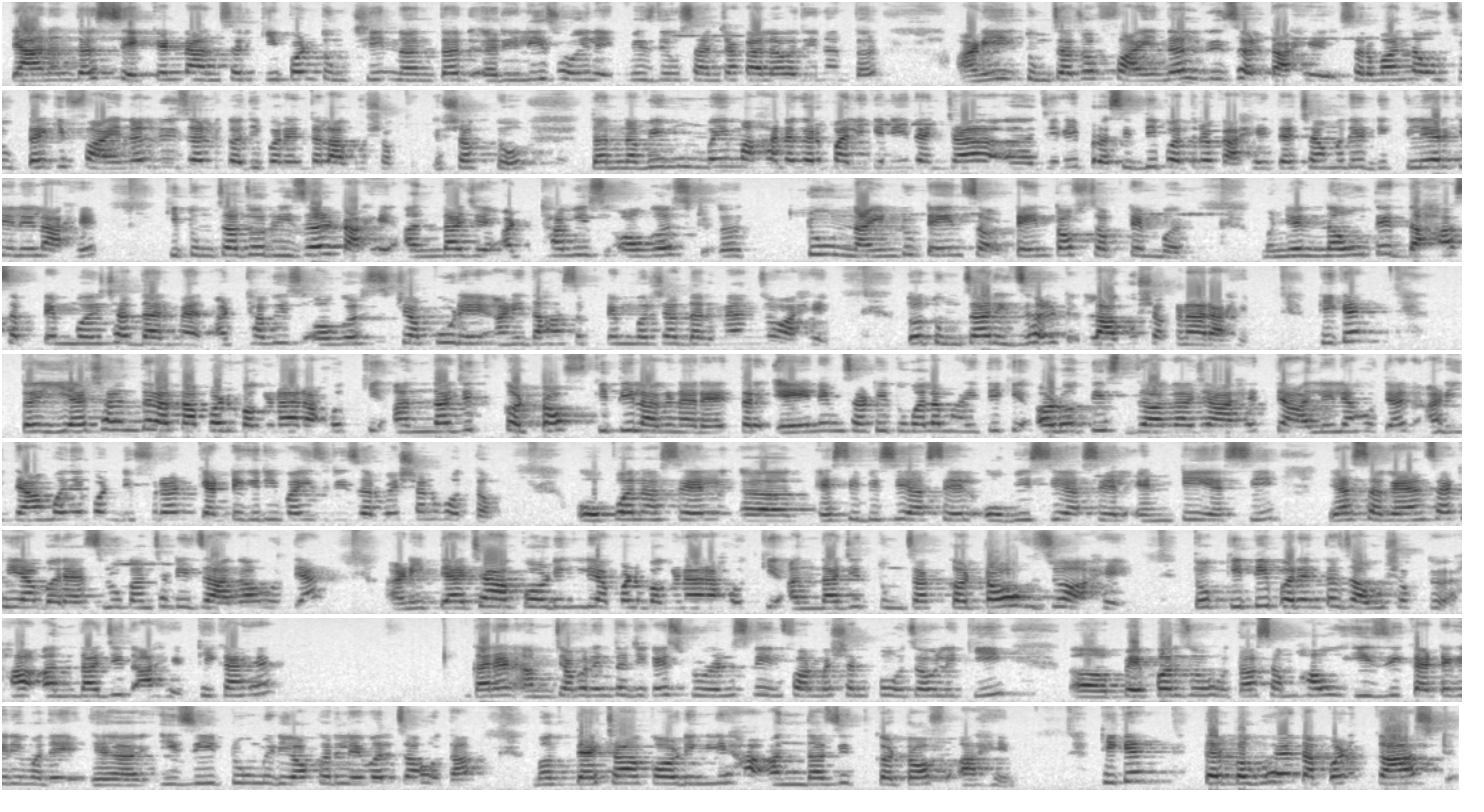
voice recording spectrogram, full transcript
त्यानंतर सेकंड आन्सर की पण तुमची नंतर रिलीज होईल एकवीस दिवसांच्या कालावधीनंतर. आणि तुमचा जो फायनल रिझल्ट आहे सर्वांना उत्सुकता आहे की फायनल रिझल्ट कधीपर्यंत लागू शक- शकतो. तर नवी मुंबई महानगरपालिकेने त्यांच्या जे काही प्रसिद्धी पत्रक आहे त्याच्यामध्ये डिक्लेअर केलेलं आहे की तुमचा जो रिझल्ट आहे अंदाजे अठ्ठावीस August to nine to ten tenth of September म्हणजे नऊ ते दहा सप्टेंबरच्या दरम्यान अठ्ठावीस ऑगस्टच्या पुढे आणि दहा सप्टेंबरच्या दरम्यान जो आहे तो तुमचा रिझल्ट लागू शकणार आहे. ठीक आहे? तर याच्यानंतर आता आपण बघणार आहोत की अंदाजित कट ऑफ किती लागणार आहे. तर एएनएमसाठी तुम्हाला माहिती आहे की अडोतीस जागा ज्या आहेत त्या आलेल्या होत्या आणि त्यामध्ये पण डिफरंट कॅटेगरी वाईज रिझर्वेशन होतं. ओपन असेल एसीबीसी असेल ओबीसी असेल एन टी एस सी या सगळ्यांसाठी या बऱ्याच लोकांसाठी जागा होत्या. आणि त्याच्या अकॉर्डिंगली आपण बघणार आहोत की अंदाजित तुमचा कट ऑफ जो आहे तो कितीपर्यंत जाऊ शकतो हा अंदाजित आहे. ठीक आहे? कारण आमच्यापर्यंत जे काही स्टुडंट्सनी इन्फॉर्मेशन पोहोचवली की पेपर जो होता समहाऊ इझी कॅटेगरीमध्ये इझी टू मिडिओकर लेवलचा होता. मग त्याच्या अकॉर्डिंगली हा अंदाजित कट ऑफ आहे. ठीक आहे? तर बघूयात आपण कास्ट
